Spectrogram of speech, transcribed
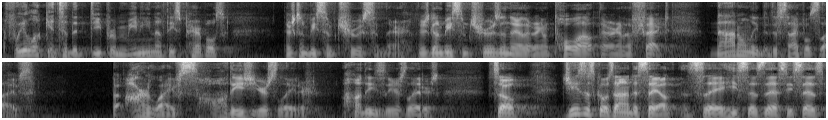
if we look into the deeper meaning of these parables, there's going to be some truths in there. There's going to be some truths in there that are going to pull out, that are going to affect not only the disciples' lives, but our lives all these years later. All these years later. So Jesus goes on to say, say, he says this, he says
